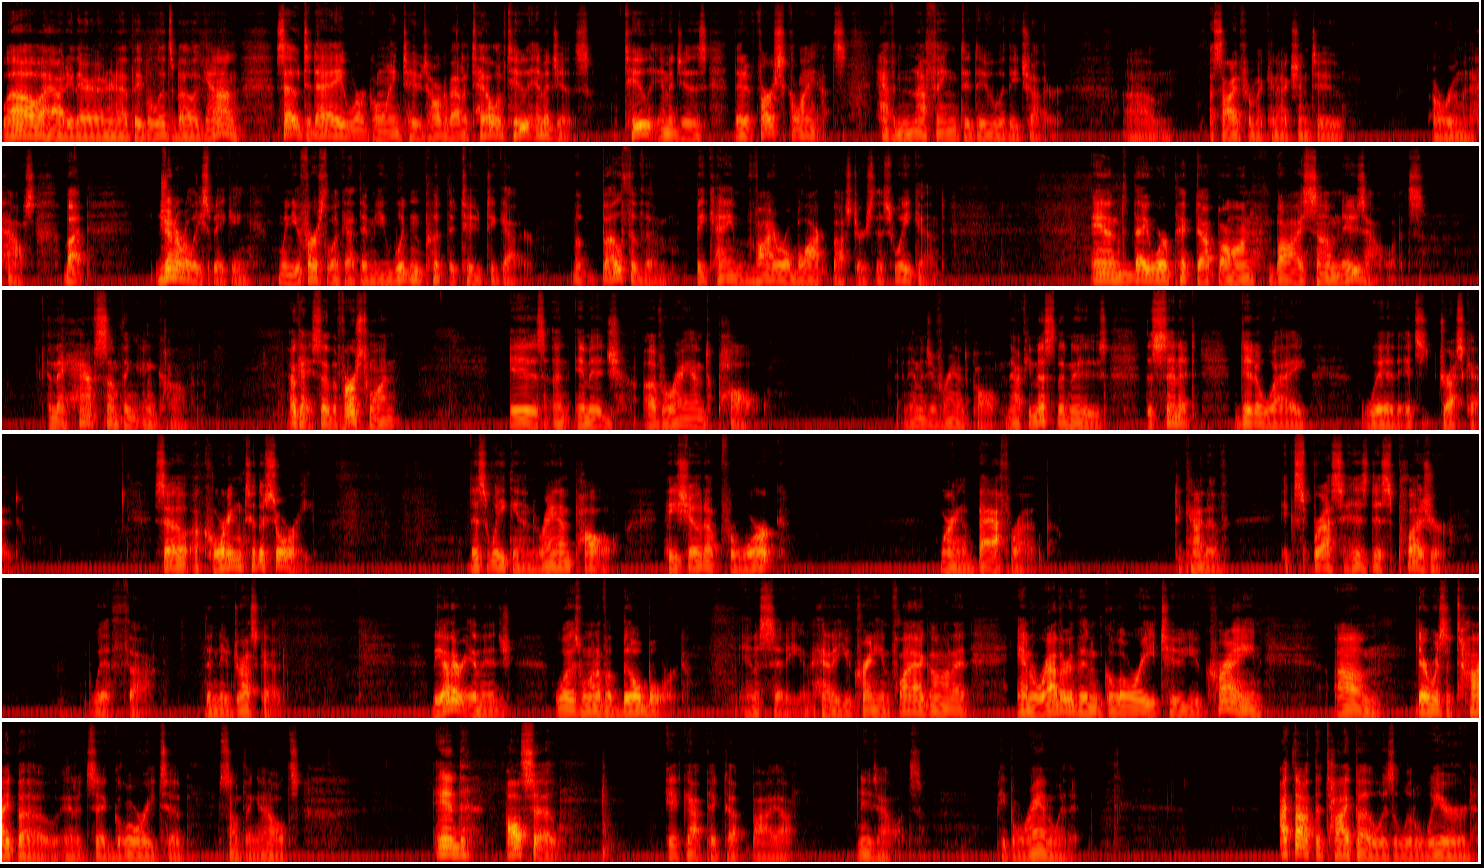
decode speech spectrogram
Well, howdy there, Internet people. It's Beau again. So, today we're going to talk about a tale of two images. Two images that, at first glance, have nothing to do with each other, um, aside from a connection to a room in a house. But generally speaking, when you first look at them, you wouldn't put the two together. But both of them became viral blockbusters this weekend. And they were picked up on by some news outlets. And they have something in common. Okay, so the first one is an image of Rand Paul. An image of Rand Paul. Now, if you missed the news, the Senate did away with its dress code. So, according to the story, this weekend, Rand Paul, he showed up for work wearing a bathrobe to kind of express his displeasure with uh, the new dress code. The other image was one of a billboard in a city, and it had a Ukrainian flag on it. And rather than glory to Ukraine, um, there was a typo, and it said glory to something else. And also, it got picked up by uh, news outlets. People ran with it. I thought the typo was a little weird.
